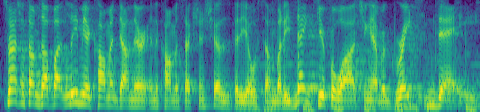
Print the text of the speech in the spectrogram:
Smash the thumbs up button, leave me a comment down there in the comment section, share this video with somebody. Thank you for watching, have a great day.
